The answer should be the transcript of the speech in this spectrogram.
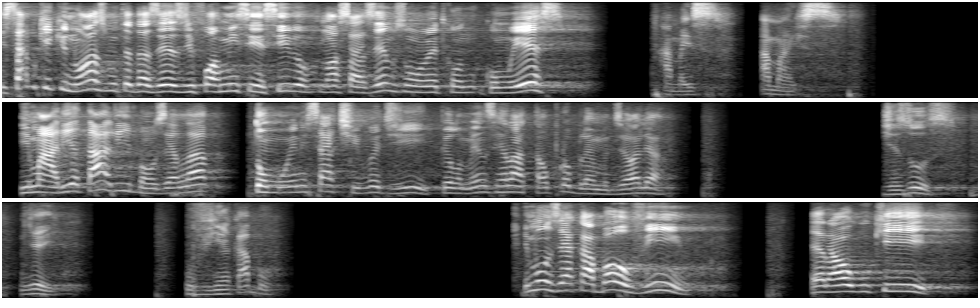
E sabe o que, que nós, muitas das vezes, de forma insensível, nós fazemos num momento como, esse? Ah, mas, ah, mas. E Maria está ali, irmãos, ela tomou a iniciativa de, pelo menos, relatar o problema, dizer, olha, Jesus, e aí? O vinho acabou. Irmãos, e acabar o vinho era algo que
